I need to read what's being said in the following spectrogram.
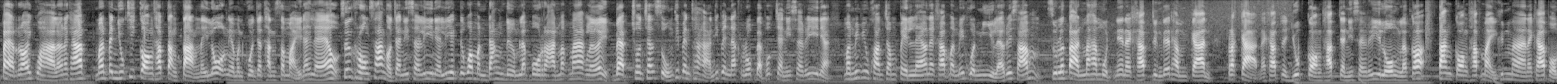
1,800 กว่าแล้วนะครับ มันเป็นยุคที่กองทัพต่างๆ ในโลกเนี่ยมันควรจะทันสมัยได้แล้ว ซึ่งโครงสร้างของจานิซารีเนี่ยเรียกได้ว่ามันดั้งเดิมและโบราณมากๆเลย แบบชนชั้นสูงที่เป็นทหารที่เป็นนักรบแบบพวกจานิซารีเนี่ยมันไม่มีความจำเป็นแล้วนะครับมันไม่ควรมีอยู่แล้วด้วยซ้ำสุลต่านมหามุดเนี่ยนะครับจึงได้ทำการ ประกาศนะครับจะยุบกองทัพจานิซารีลง แล้วก็ตั้งกองทัพใหม่ขึ้นมานะครับผม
